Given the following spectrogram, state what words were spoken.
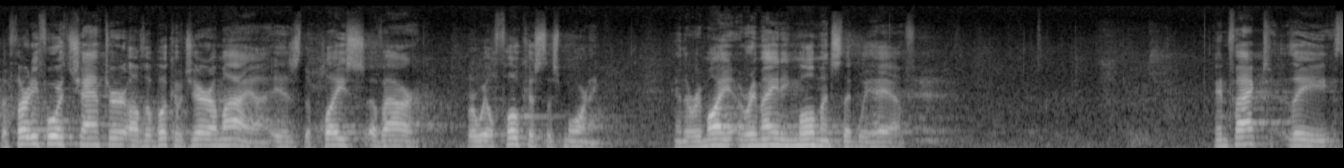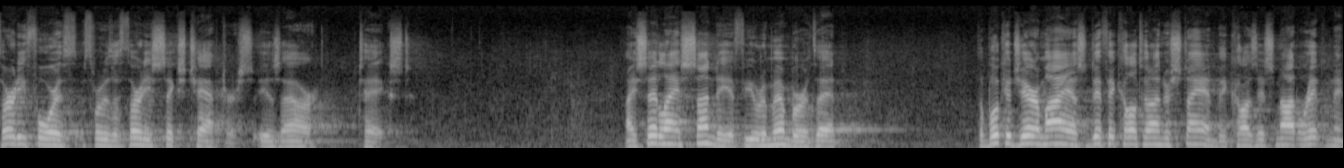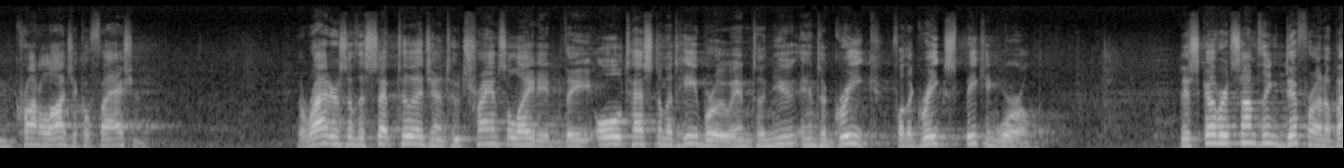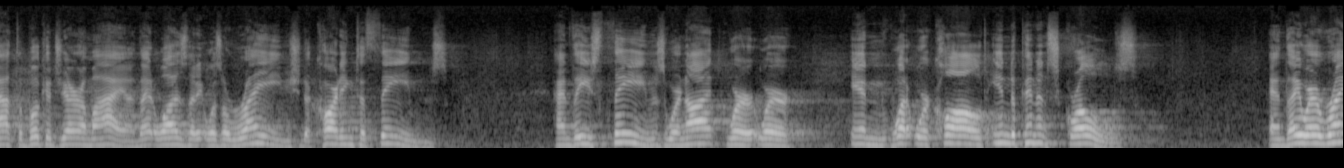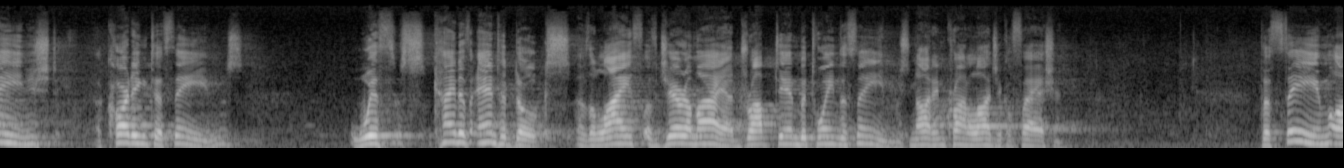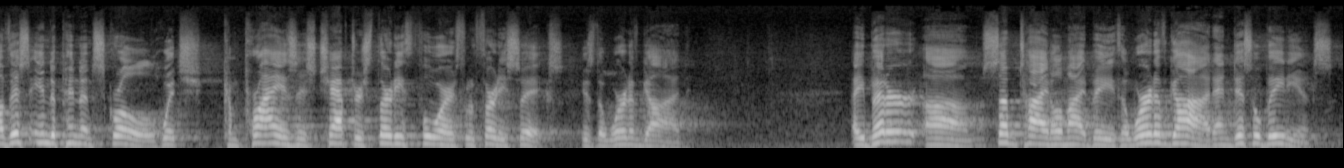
The 34th chapter of the book of Jeremiah is the place of our where we'll focus this morning in the remi- remaining moments that we have. In fact, the 34th through the 36th chapters is our text. I said last Sunday, if you remember, that the book of Jeremiah is difficult to understand because it's not written in chronological fashion. The writers of the Septuagint who translated the Old Testament Hebrew into, New, into Greek for the Greek speaking world discovered something different about the book of Jeremiah. That was that it was arranged according to themes. And these themes were not, were, were in what were called independent scrolls. And they were arranged according to themes with kind of antidotes of the life of Jeremiah dropped in between the themes, not in chronological fashion. The theme of this independent scroll, which comprises chapters 34 through 36, is the Word of God. A better um, subtitle might be The Word of God and Disobedience,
